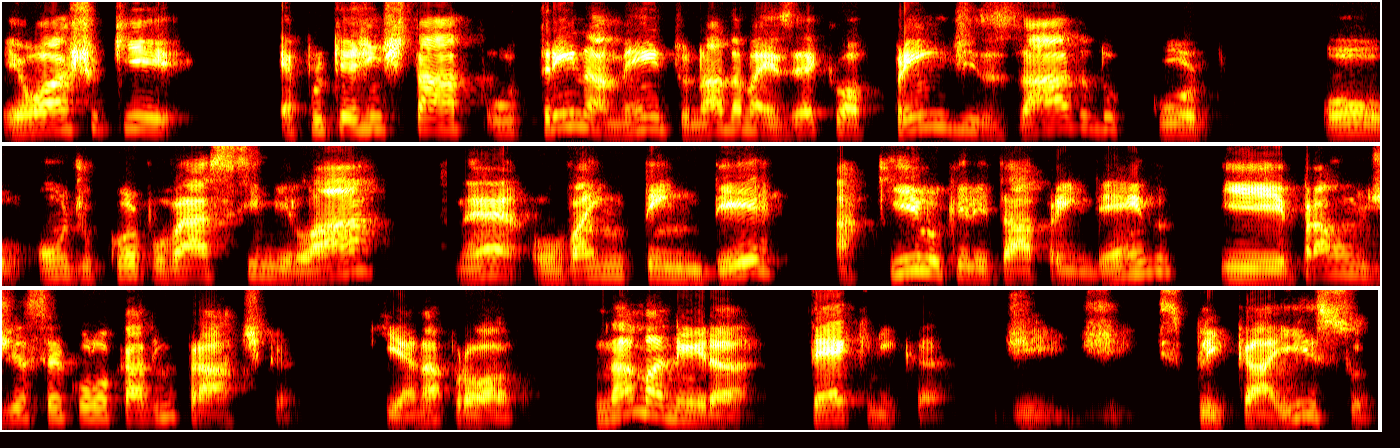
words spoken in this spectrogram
Eu acho que é porque a gente está. O treinamento nada mais é que o aprendizado do corpo, ou onde o corpo vai assimilar, né, ou vai entender aquilo que ele está aprendendo e para um dia ser colocado em prática, que é na prova. Na maneira técnica de, de, explicar isso,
